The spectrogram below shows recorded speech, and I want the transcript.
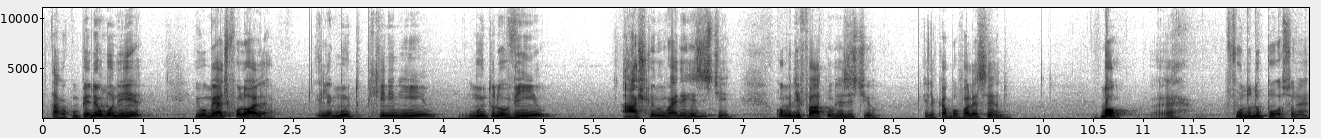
estava com pneumonia, e o médico falou: olha, ele é muito pequenininho, muito novinho, acho que não vai resistir. Como de fato não resistiu. Ele acabou falecendo. Bom, é, fundo do poço, né?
